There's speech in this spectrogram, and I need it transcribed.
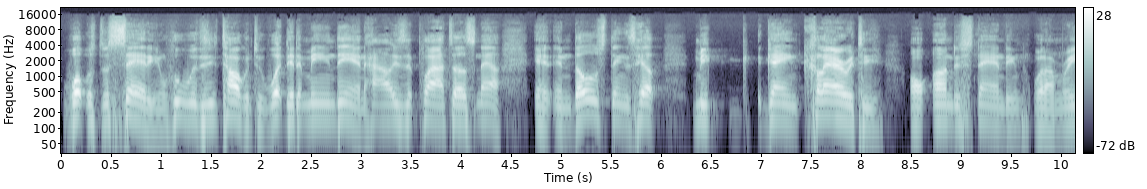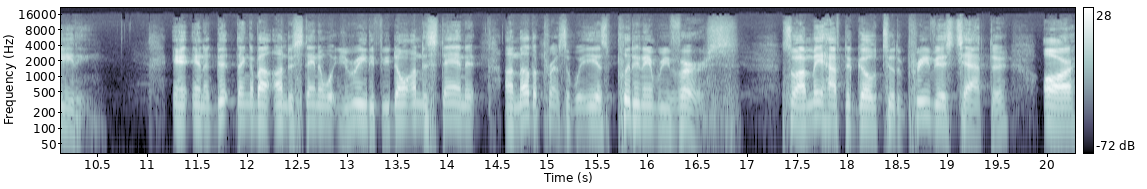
What was the setting? Who was he talking to? What did it mean then? How is it applied to us now? And, and those things help me gain clarity on understanding what I'm reading. And, and, a good thing about understanding what you read, if you don't understand it, another principle is put it in reverse. So I may have to go to the previous chapter or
